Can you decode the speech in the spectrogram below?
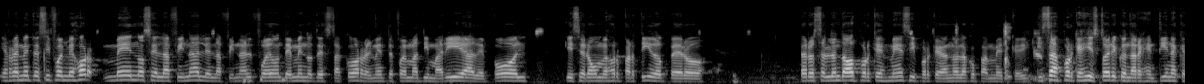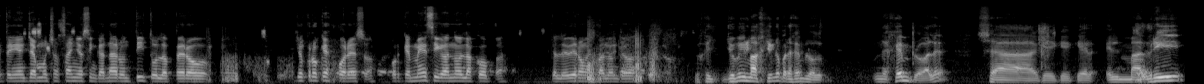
y realmente sí fue el mejor, menos en la final. En la final fue donde menos destacó, realmente fue Mati María, De Paul, que hicieron un mejor partido, pero pero se lo han dado porque es Messi, porque ganó la Copa América. Y quizás porque es histórico en Argentina, que tenían ya muchos años sin ganar un título, pero yo creo que es por eso, porque Messi ganó la Copa, que le dieron el balón de oro. Yo me imagino, por ejemplo, un ejemplo, ¿vale? O sea, que, que, el Madrid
